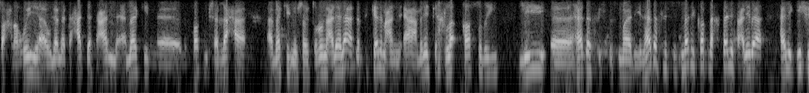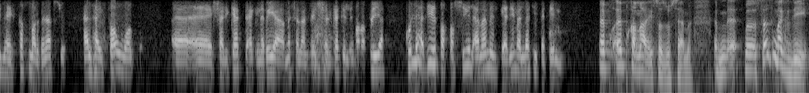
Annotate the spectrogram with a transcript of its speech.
صحراوية أو لا نتحدث عن أماكن للقوات المسلحه أماكن يسيطرون عليها لا إحنا بنتكلم عن عملية إخلاء قسري لهدف استثماري، الهدف الاستثماري قد نختلف عليه بقى هل الجيش اللي هيستثمر بنفسه؟ هل هيفوض شركات أجنبية مثلا زي الشركات الإماراتية؟ كل هذه تفاصيل أمام الجريمة التي تتم. ابقى معي أستاذ أسامة. أستاذ مجدي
